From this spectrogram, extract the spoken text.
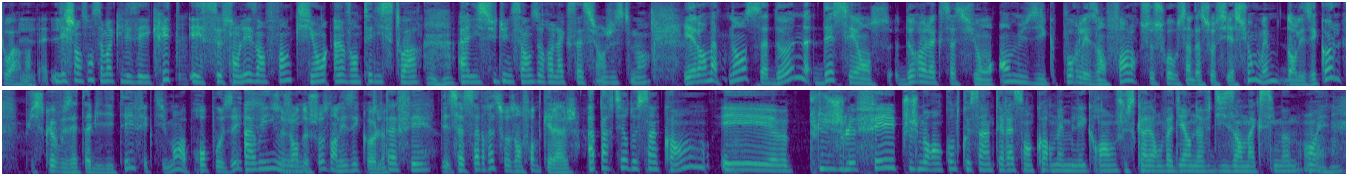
les chansons, c'est moi qui les ai écrites et ce sont les enfants qui ont inventé l'histoire Mhm. à l'issue d'une séance de relaxation justement. Et alors maintenant, ça donne des séances de relaxation en musique pour les enfants, alors que ce soit au sein d'associations, ou même dans les écoles, puisque vous êtes habilité effectivement à proposer Ah oui, ce oui, genre oui. de choses dans les écoles. Tout à fait. Ça s'adresse aux enfants de quel âge? À partir de 5 ans, et euh, plus je le fais, plus je me rends compte que ça intéresse encore même les grands, jusqu'à, on va dire, 9-10 ans maximum. Ouais. Mhm.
